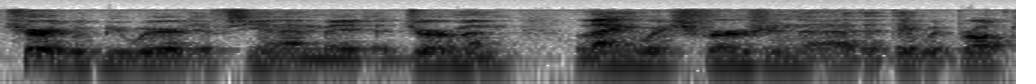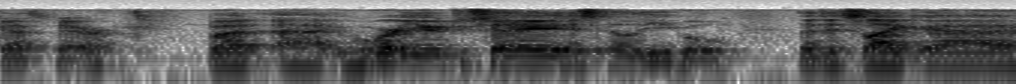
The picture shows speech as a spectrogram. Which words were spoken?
Sure, it would be weird if CNN made a German language version uh, that they would broadcast there, but uh, who are you to say it's illegal? That it's like uh,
